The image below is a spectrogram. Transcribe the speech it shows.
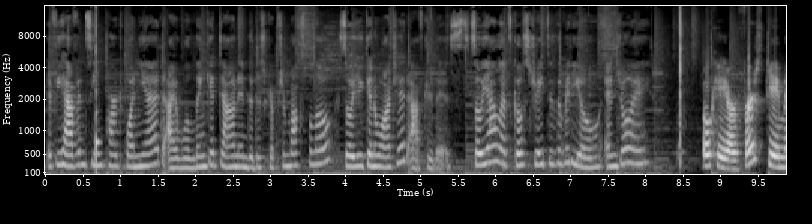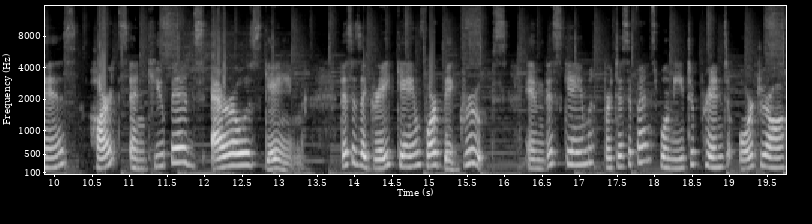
If you haven't seen part one yet, I will link it down in the description box below so you can watch it after this. So yeah, let's go straight to the video. Enjoy! Okay, our first game is Hearts and Cupid's Arrows game. This is a great game for big groups. In this game, participants will need to print or draw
